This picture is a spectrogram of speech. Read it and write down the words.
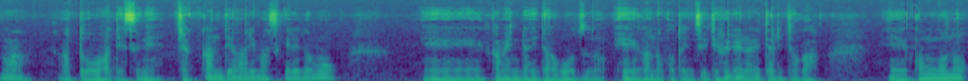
まあ、あとはですね、若干ではありますけれども、えー、仮面ライダーウォーズの映画のことについて触れられたりとか、え今後の、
